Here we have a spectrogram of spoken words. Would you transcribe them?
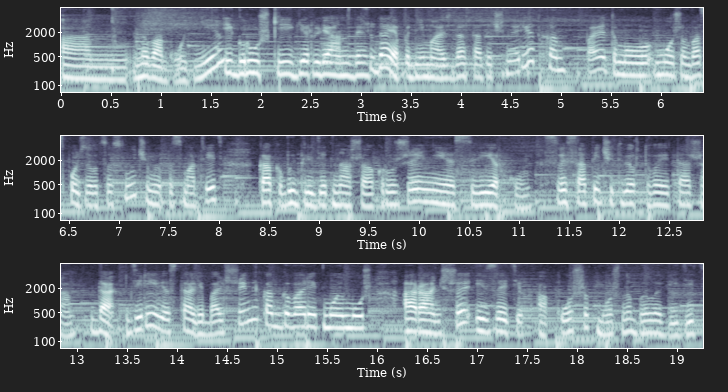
а, новогодние игрушки и гирлянды. Сюда я поднимаюсь достаточно редко, поэтому можем воспользоваться случаем и посмотреть, как выглядит наше окружение сверху, с высоты четвертого этажа. Да, деревья стали большими, как говорит мой муж, а раньше из этих окошек можно было видеть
